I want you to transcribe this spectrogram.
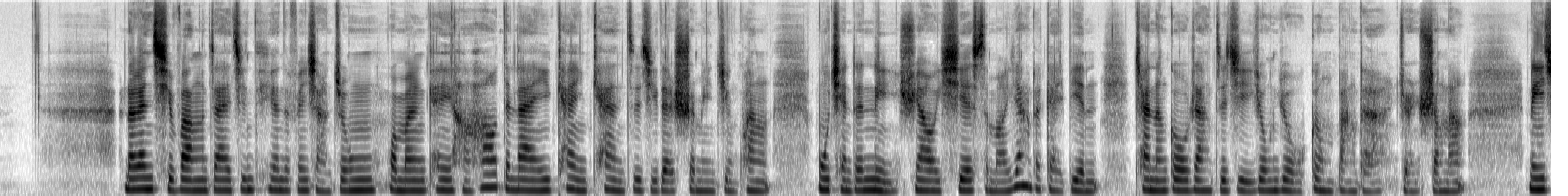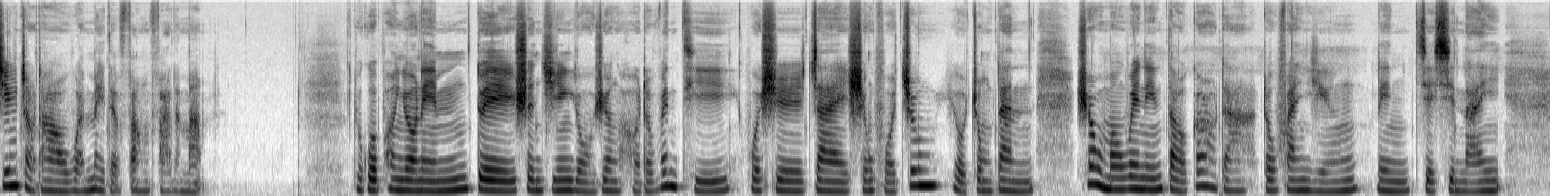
乐恩期望在今天的分享中，我们可以好好的来看一看自己的生命境况。目前的你需要一些什么样的改变，才能够让自己拥有更棒的人生呢？你已经找到完美的方法了吗？如果朋友您对圣经有任何的问题，或是在生活中有重担，需要我们为您祷告的，都欢迎您写信来。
